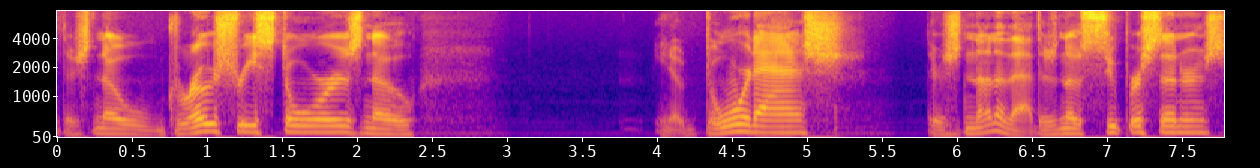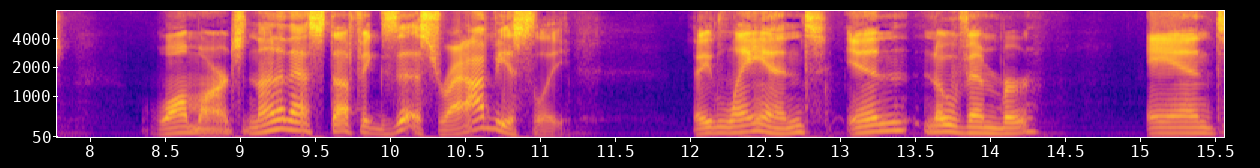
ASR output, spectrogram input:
there's no grocery stores, no you know, DoorDash. There's none of that. There's no super centers, Walmarts. None of that stuff exists, right? Obviously. They land in November and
